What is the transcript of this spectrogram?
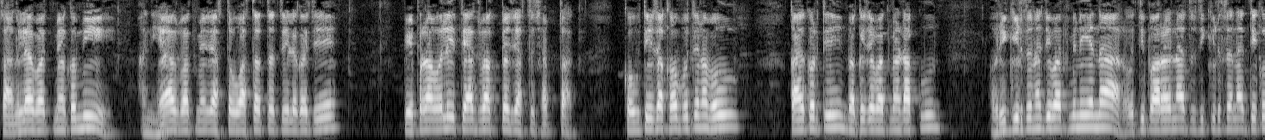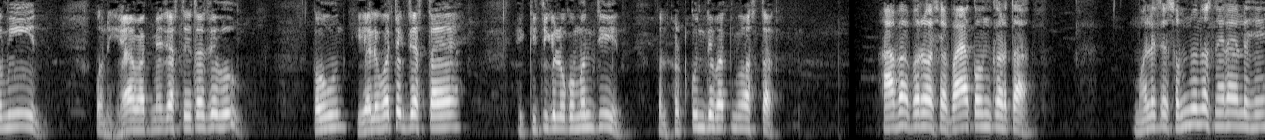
चांगल्या बातम्या कमी आणि ह्याच बातम्या जास्त वाचतात तर ते लगाचे पेपरावाले त्याच बातम्या जास्त छापतात. कवतेचा खप होते ना भाऊ. काय करते? बाकीच्या बातम्या टाकून हरिकीर्तनाची बातमी नाही येणार. अति पारायणाचं कीर्तनात ते कमी. येईन पण ह्या बातम्या जास्त येतात रे भाऊ. पाहून याला वाचक जास्त आहे. हे किती लोक म्हणतील पण हटकून ते बातमी वाचतात. हा बा बरोबर. असं बाया कोण करतात? मला ते समजूनच नाही राहिलं हे.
